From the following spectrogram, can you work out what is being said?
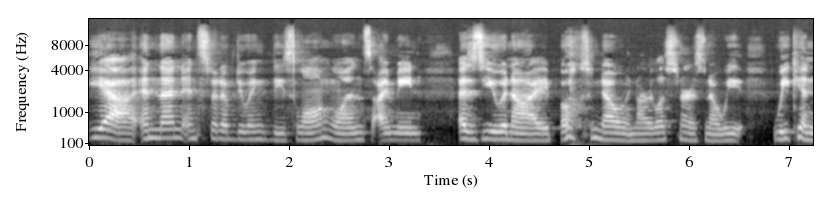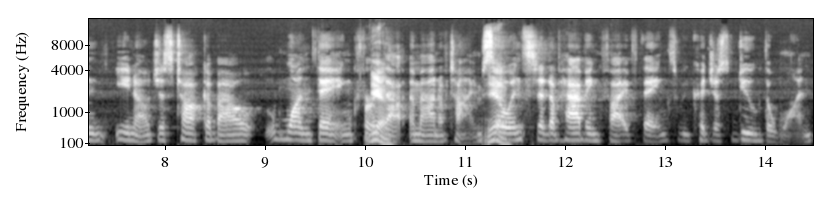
Yeah, and then instead of doing these long ones, I mean, as you and I both know, and our listeners know, we we can you know just talk about one thing for Yeah. that amount of time. So Yeah. instead of having five things, we could just do the one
